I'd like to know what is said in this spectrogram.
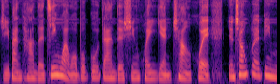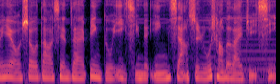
举办他的《今晚我不孤单》的巡回演唱会。演唱会并没有受到现在病毒疫情的影响，是如常的来举行。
